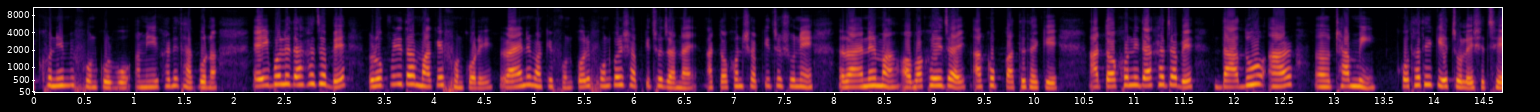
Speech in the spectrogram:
এক্ষুনি আমি ফোন করব। আমি এখানে থাকব না। এই বলে দেখা যাবে রুক্মিণী তার মাকে ফোন করে। রায়ানের মাকে ফোন করে। ফোন করে সবকিছু জানায়। আর তখন সবকিছু শুনে রায়ানের মা অবাক হয়ে যায় আর খুব কাঁদতে থাকে। আর তখনই দেখা যাবে দাদু আর ঠাম্মি কোথা থেকে চলে এসেছে?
